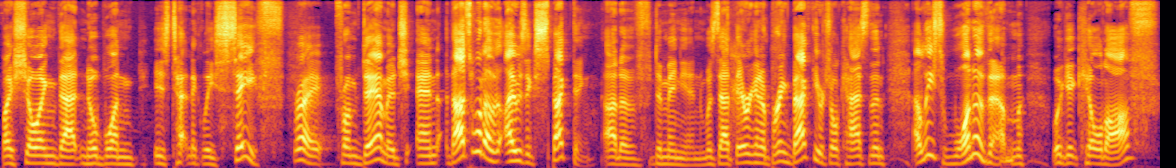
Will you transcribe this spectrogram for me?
by showing that no one is technically safe right. from damage. And that's what I was, expecting out of Dominion was that they were going to bring back the original cast, and then at least one of them would get killed off.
